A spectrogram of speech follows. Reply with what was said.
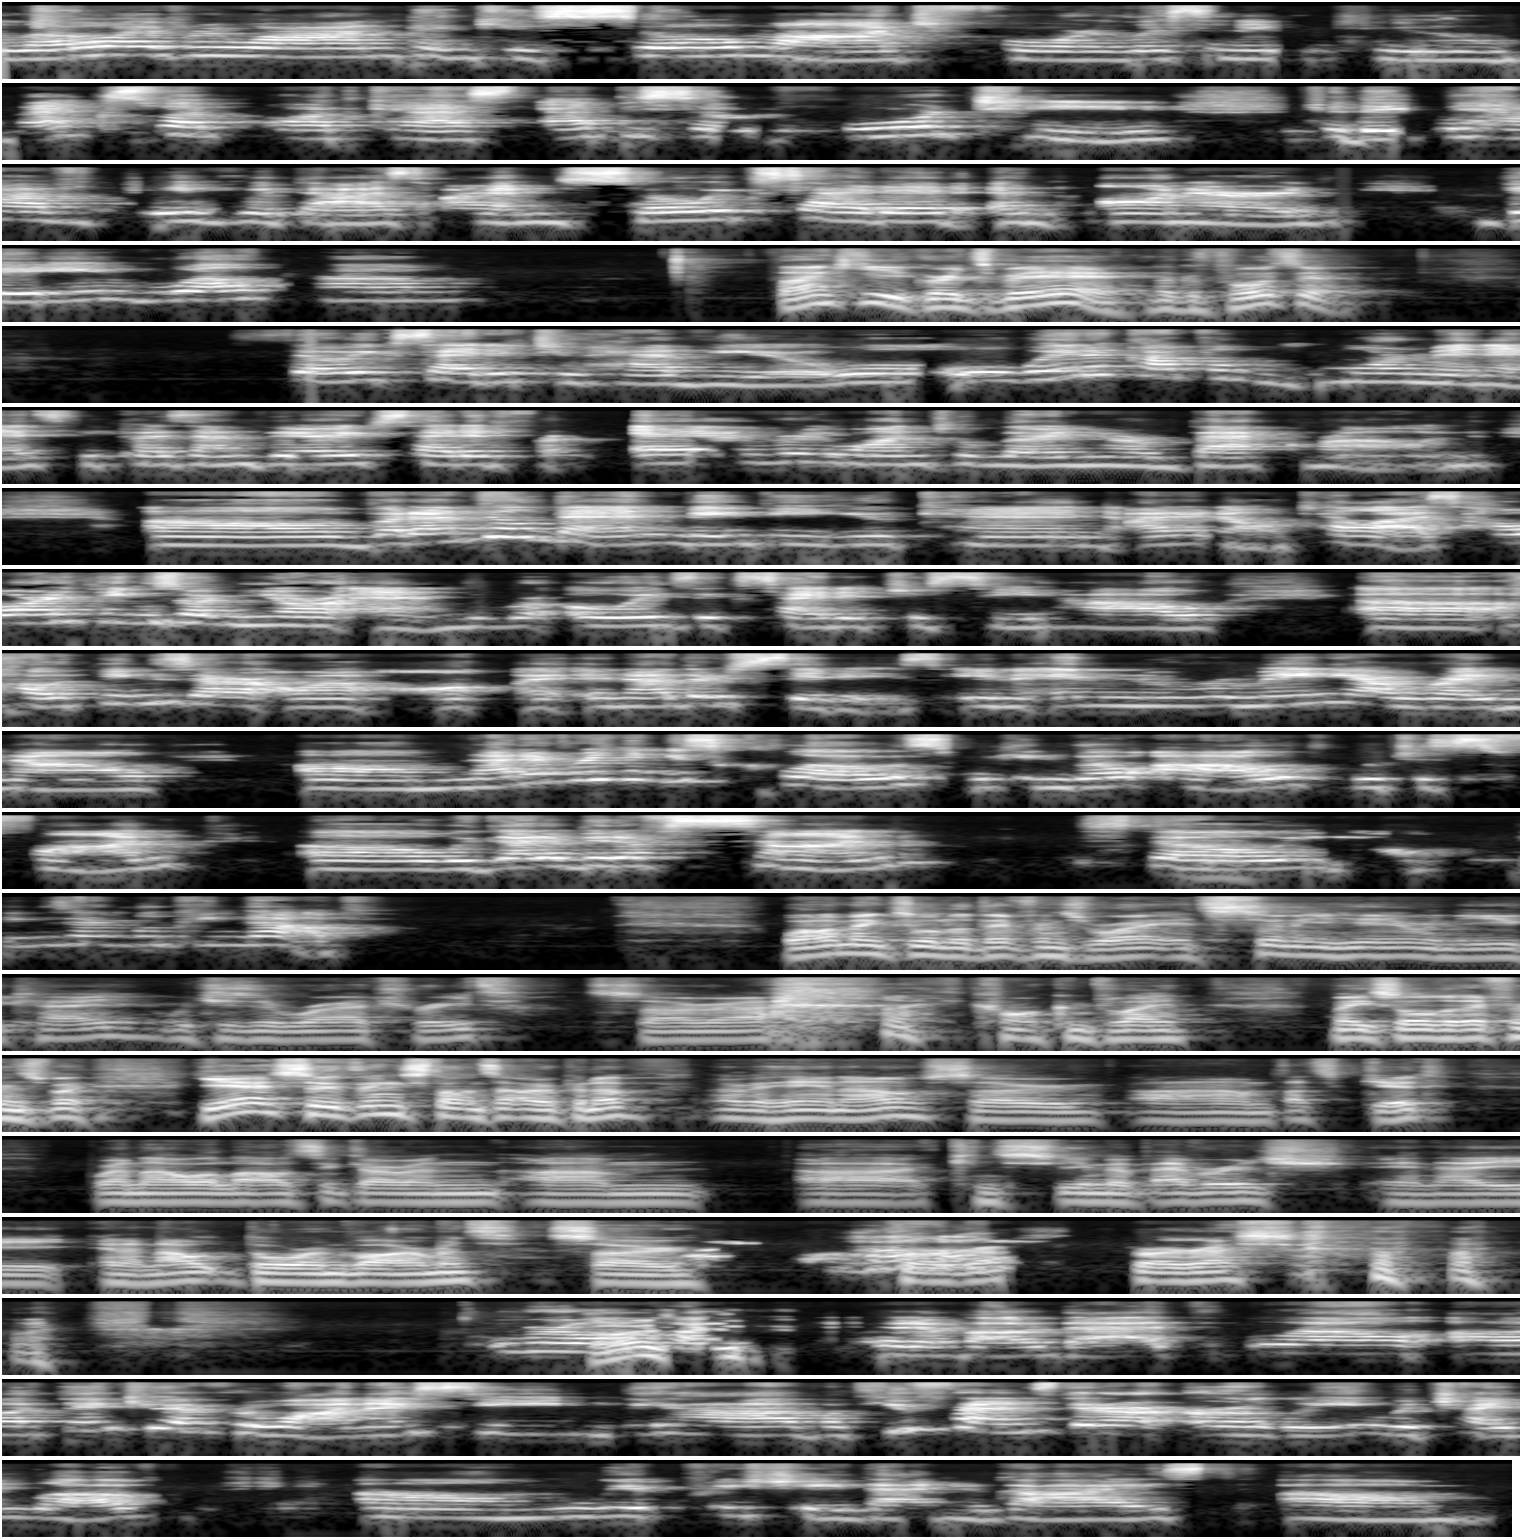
Hello, everyone. Thank you so much for listening to MaxWeb Podcast, episode 14. Today we have Dave with us. I am so excited and honored. Dave, welcome. Thank you. Great to be here. Looking forward to it so excited to have you. We'll, wait a couple more minutes because I'm very excited for everyone to learn your background. Uh, but until then, maybe you can, I don't know, tell us how are things on your end. We're always excited to see how uh, how things are on, on, in other cities. In in Romania right now, um, not everything is closed. We can go out, which is fun. Uh, we got a bit of sun, so you know things are looking up. Well, it makes all the difference, right? It's sunny here in the UK, which is a rare treat. So uh, I can't complain. Makes all the difference. But yeah, so things starting to open up over here now. So um, that's good. We're now allowed to go and um, uh, consume a beverage in a in an outdoor environment. So progress, progress. We're all quite excited about that. Well, uh, thank you, everyone. I see we have a few friends that are early, which I love. Um, we appreciate that, you guys. Um,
